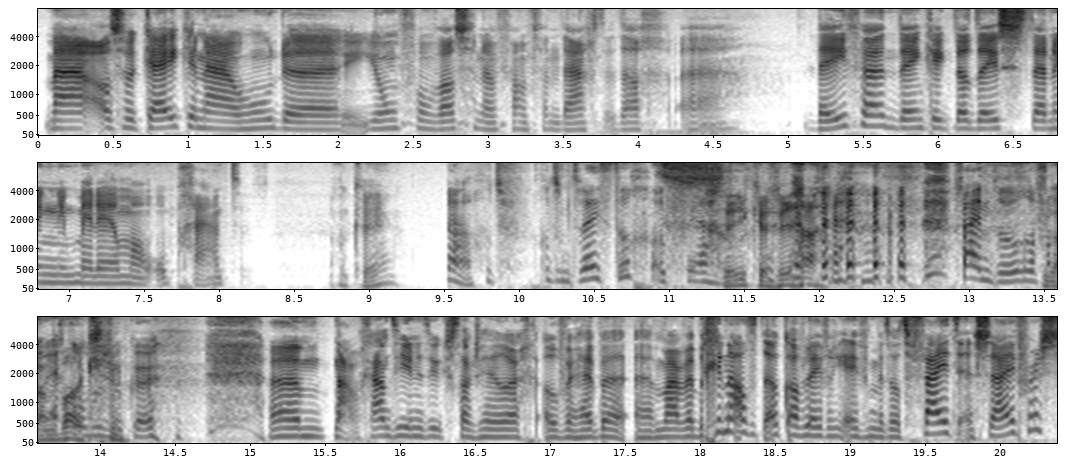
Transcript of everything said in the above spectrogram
Maar als we kijken naar hoe de jongvolwassenen van vandaag de dag leven, denk ik dat deze stelling niet meer helemaal opgaat. Oké. Nou, goed, goed om te weten, toch? Ook voor jou. Zeker, ja. Fijn te horen van een echte bak. onderzoeker. Ehm, nou, we gaan het hier natuurlijk straks heel erg over hebben. Eh, maar we beginnen altijd elke aflevering even met wat feiten en cijfers.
